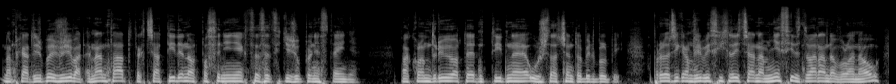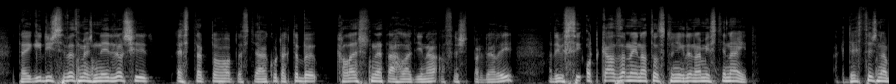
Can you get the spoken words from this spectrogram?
například, když budeš užívat enantát, tak třeba týden od poslední injekce se cítíš úplně stejně. Pak kolem druhého tý- týdne už začne to být blbý. A proto říkám, že bys si chtěl jít třeba na měsíc, dva na dovolenou, tak i když si vezmeš nejdelší ester toho testáku, tak tebe klesne ta hladina a seš prdeli. A když jsi odkázaný na to, si to někde na místě najít. A kde chceš na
